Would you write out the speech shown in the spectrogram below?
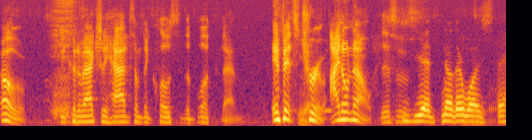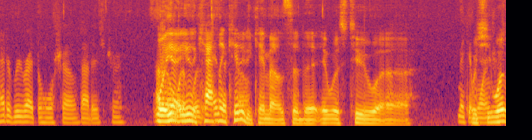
oh we could have actually had something close to the book then if it's Yeah. true i don't know this is Yeah, no, there was. They had to rewrite the whole show. That is true. I Well, don't yeah, even Kathleen Kennedy show. came out and said that it was too. Uh, Make it would more she what,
